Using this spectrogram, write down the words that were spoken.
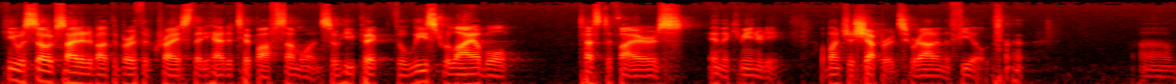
he was so excited about the birth of Christ that he had to tip off someone. So he picked the least reliable testifiers in the community, a bunch of shepherds who were out in the field. um,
